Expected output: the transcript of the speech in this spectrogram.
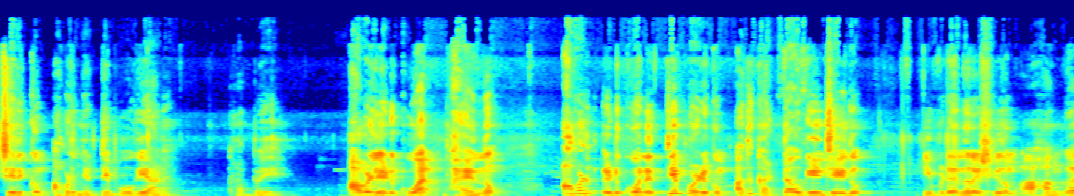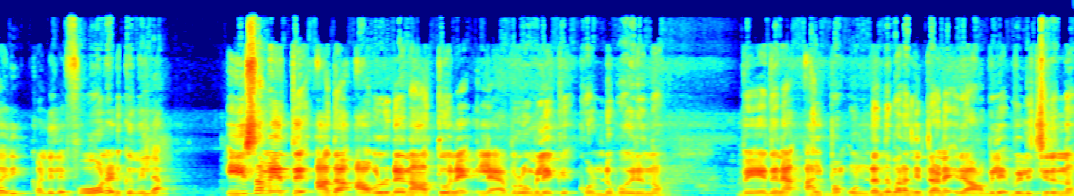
ശരിക്കും അവൾ ഞെട്ടിപ്പോവുകയാണ്. റബ്ബേ. അവൾ എടുക്കുവാൻ ഭയന്നു. അവൾ എടുക്കുവാൻ എത്തിയപ്പോഴേക്കും അത് കട്ടാവുകയും ചെയ്തു. ഇവിടെ നിന്ന് റഷീദും അഹങ്കാരി കണ്ടില്ലേ ഫോൺ എടുക്കുന്നില്ല. ഈ സമയത്ത് അതാ അവളുടെ നാത്തൂനെ ലാബ് റൂമിലേക്ക് കൊണ്ടുപോയിരുന്നു. വേദന അല്പം ഉണ്ടെന്ന് പറഞ്ഞിട്ടാണ് രാവിലെ വിളിച്ചിരുന്നു.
